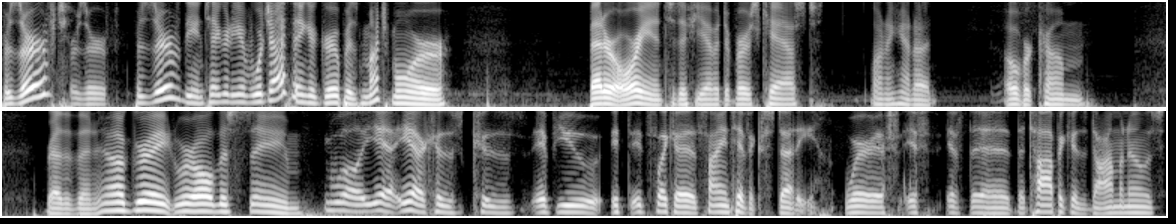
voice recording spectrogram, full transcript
Preserved? Preserved. Preserve the integrity of which I think a group is much more better oriented if you have a diverse cast learning how to overcome rather than oh great we're all the same. Well, yeah, yeah, because cause if you, it, it's like a scientific study where if if if the the topic is dominoes,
